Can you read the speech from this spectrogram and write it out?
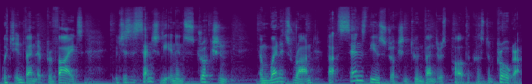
which Inventor provides, which is essentially an instruction. And when it's run, that sends the instruction to Inventor as part of the custom program.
